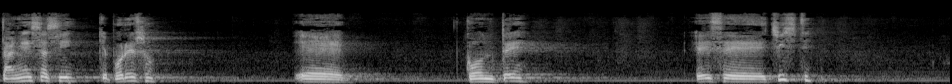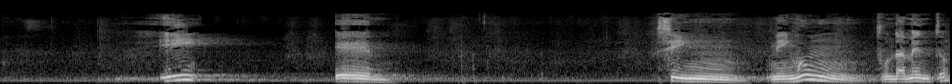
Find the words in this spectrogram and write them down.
Tan es así que por eso eh, conté ese chiste. Y eh, sin ningún fundamento,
